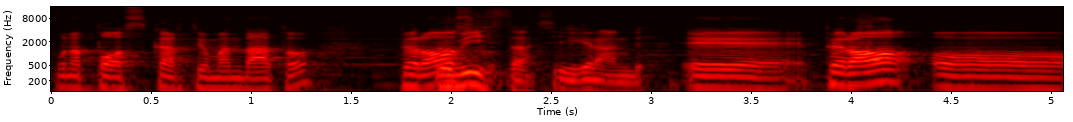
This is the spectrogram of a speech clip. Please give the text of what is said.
una postcard. Ti ho mandato. Però L'ho vista, sì, grande. eh, però ho,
